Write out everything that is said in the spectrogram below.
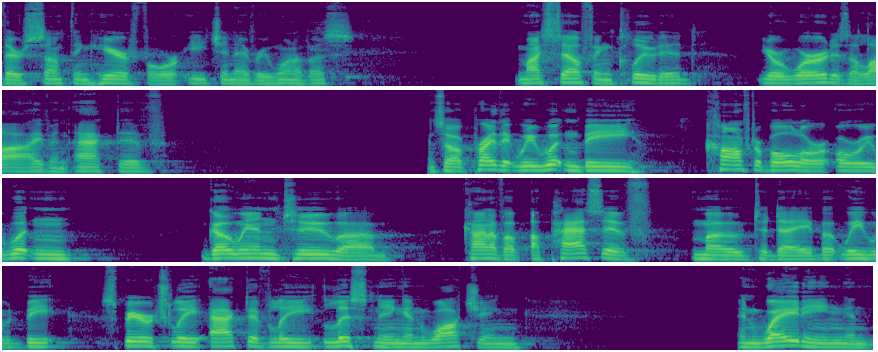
there's something here for each and every one of us, myself included. Your word is alive and active. And so I pray that we wouldn't be comfortable or, or we wouldn't go into uh, kind of a, a passive mode today, but we would be spiritually actively listening and watching and waiting and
